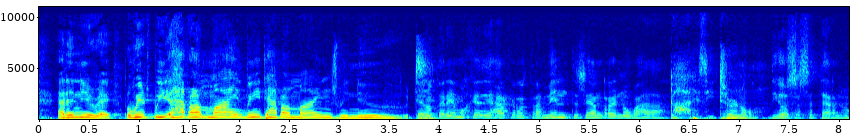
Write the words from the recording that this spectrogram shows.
At any rate, but we, we have our mind, we need to have our minds renewed. Pero tenemos que dejar que nuestras mentes sean renovadas. God is eternal. Dios es eterno.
